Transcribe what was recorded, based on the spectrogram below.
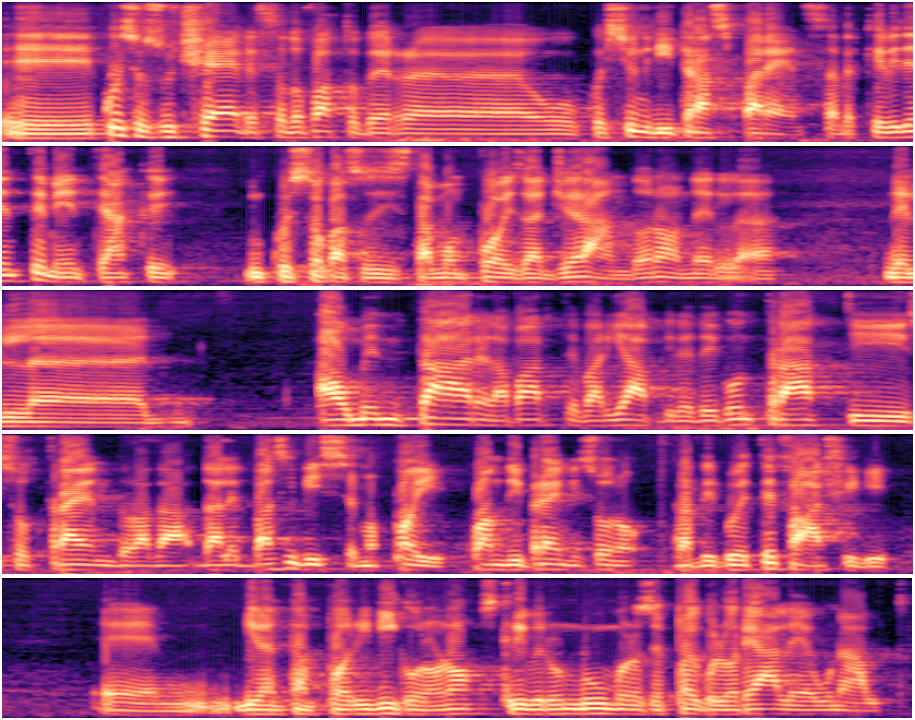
Eh, questo succede, è stato fatto per eh, questioni di trasparenza, perché evidentemente anche in questo caso si stava un po' esagerando no? nel, nel, eh, aumentare la parte variabile dei contratti sottraendola da- dalle basi fisse, ma poi quando i premi sono tra virgolette facili ehm, diventa un po' ridicolo no? scrivere un numero se poi quello reale è un altro.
